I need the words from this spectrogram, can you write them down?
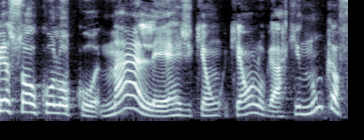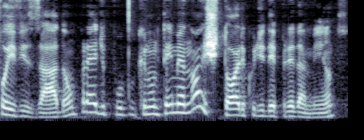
O pessoal colocou na Alerj, que é, um, que é um lugar que nunca foi visado, é um prédio público que não tem menor histórico de depredamento.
